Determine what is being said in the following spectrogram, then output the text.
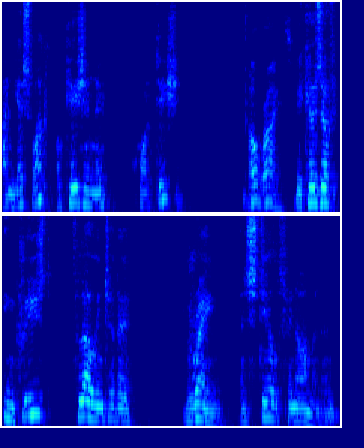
And guess what? Occasionally coarctation Oh right. because of increased flow into the brain and steal phenomenon,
